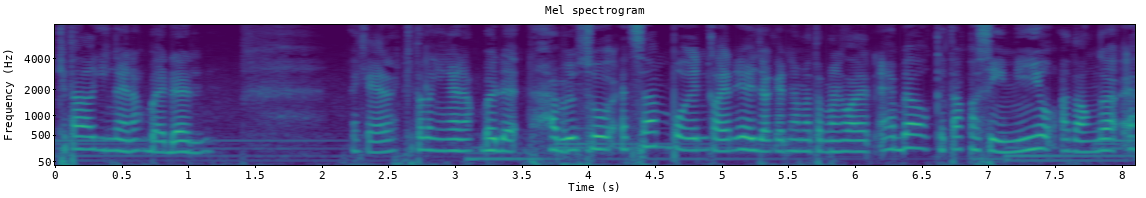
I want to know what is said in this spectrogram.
kita lagi nggak enak badan Oke, okay, kita lagi gak enak badan. Habis itu, at some point, kalian diajakin sama teman kalian, eh Bel, kita ke sini yuk, atau enggak, eh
